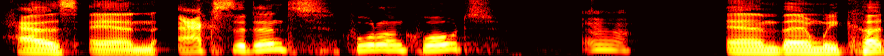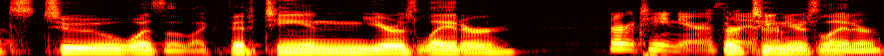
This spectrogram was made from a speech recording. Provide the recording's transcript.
has an accident, quote unquote. Mm. And then we cut to, was it like 15 years later? Thirteen years. 13 later. years later.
